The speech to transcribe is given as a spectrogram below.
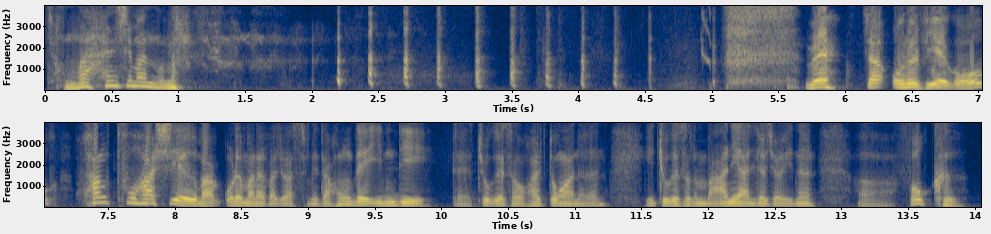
정말 한심한 눈으로 네. 자, 오늘 비의 곡, 황푸하 씨의 음악 오랜만에 가져왔습니다. 홍대 인디 예, 쪽에서 활동하는 이쪽에서는 많이 알려져 있는, 어, 포크 어,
